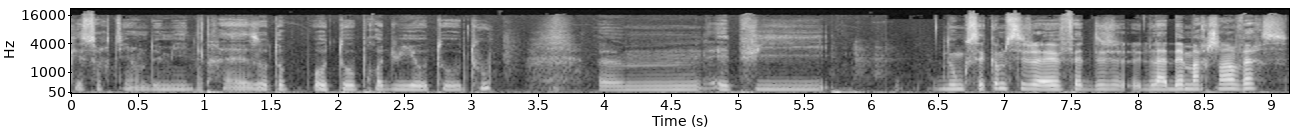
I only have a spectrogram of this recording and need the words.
qui est sorti en 2013, auto- auto-produit, auto-tout. Euh, et puis donc c'est comme si j'avais fait la démarche inverse,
